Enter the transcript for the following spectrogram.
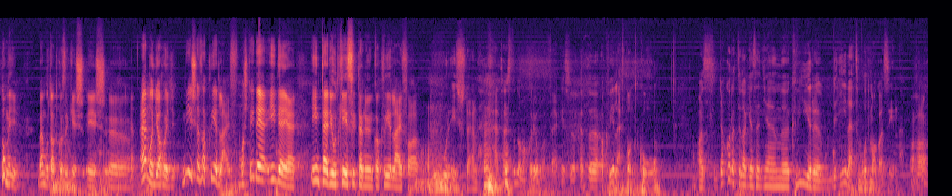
Tomi bemutatkozik és, és ö, elmondja, hogy mi is ez a Queer Life. Most ide, ideje interjút készítenünk a Queer Life-al. Úristen, hát ha ezt tudom, akkor jobban felkészülök. Hát a queerlife.co az gyakorlatilag ez egy ilyen queer életmód magazin. Aha.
